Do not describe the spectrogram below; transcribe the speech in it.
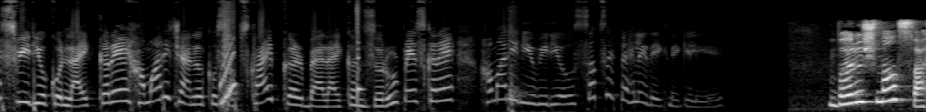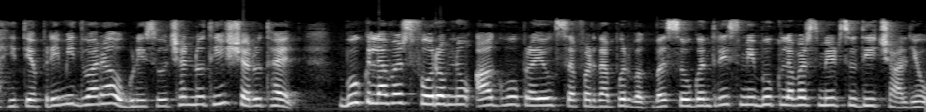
इस वीडियो को लाइक करें हमारे चैनल को सब्सक्राइब कर बेल आइकन जरूर प्रेस करें हमारी न्यू वीडियो सबसे पहले देखने के लिए ભરૂચમાં સાહિત્ય પ્રેમી દ્વારા ઓગણીસો છન્નુંથી શરૂ થયેલ બુક લવર્સ ફોરમનો આગવો પ્રયોગ સફળતાપૂર્વક બસો ઓગણત્રીસમી બુક લવર્સ મીટ સુધી ચાલ્યો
